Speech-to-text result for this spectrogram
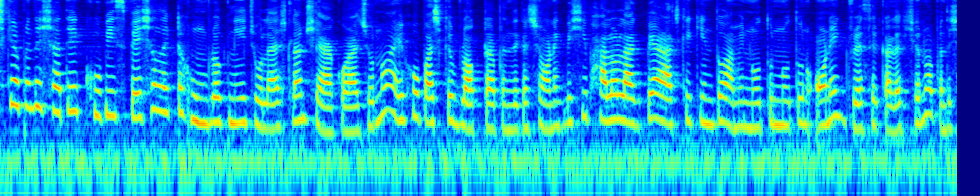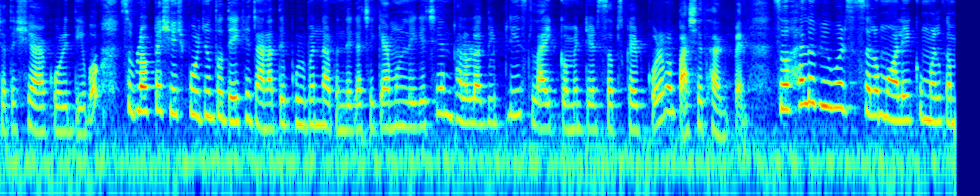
আজকে আপনাদের সাথে খুবই স্পেশাল একটা হোম ব্লগ নিয়ে চলে আসলাম শেয়ার করার জন্য। আই হোপ আজকের ব্লগটা আপনাদের কাছে অনেক বেশি ভালো লাগবে। আর আজকে কিন্তু আমি নতুন নতুন অনেক ড্রেসের কালেকশনও আপনাদের সাথে শেয়ার করে দিব। সো ব্লগটা শেষ পর্যন্ত দেখে জানাতে ভুলবেন না। আপনাদের কাছে কেমন লেগেছে ভালো লাগলে please like comment and subscribe করে আমার পাশে থাকবেন। সো হ্যালো ভিউয়ার্স আসসালামু আলাইকুম। Welcome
